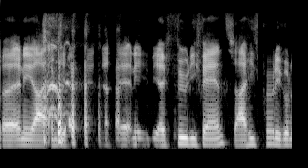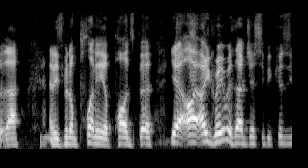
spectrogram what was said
for any uh, NBA fans out any NBA foodie fans. Uh, he's pretty good at that, and he's been on plenty of pods. But yeah, I, I agree with that, Jesse, because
